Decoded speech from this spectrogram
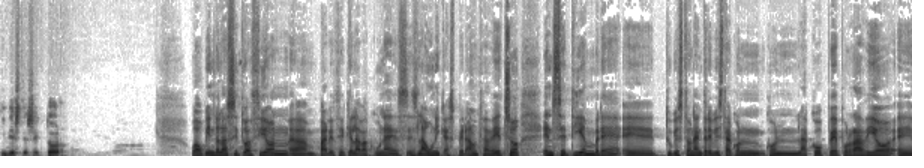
y de este sector. Wow, viendo la situación, eh, parece que la vacuna es, la única esperanza. De hecho, en septiembre eh, tuviste una entrevista con, la COPE por radio eh,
